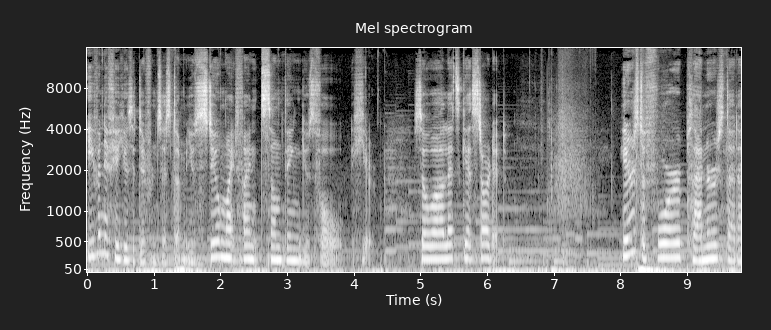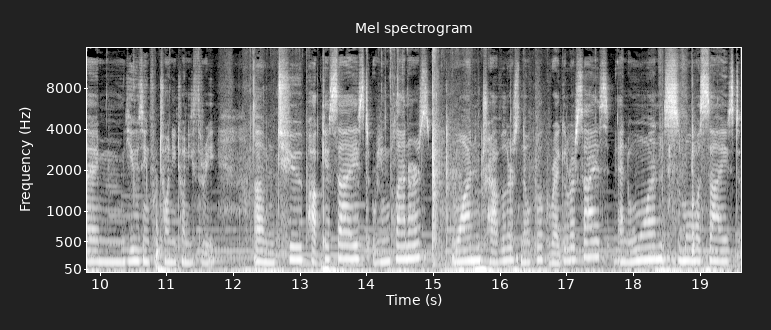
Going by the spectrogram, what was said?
even if you use a different system, you still might find something useful here. So uh, let's get started. Here's the four planners that I'm using for 2023. Um, two pocket-sized ring planners, one traveler's notebook regular size, and one small-sized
